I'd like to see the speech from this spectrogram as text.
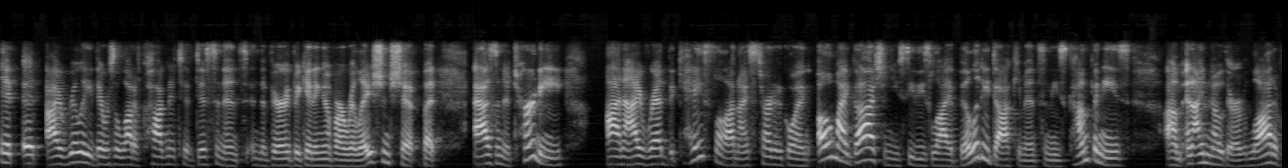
it, it, I really, there was a lot of cognitive dissonance in the very beginning of our relationship. But as an attorney, and I read the case law and I started going, oh my gosh. And you see these liability documents and these companies. Um, and I know there are a lot of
